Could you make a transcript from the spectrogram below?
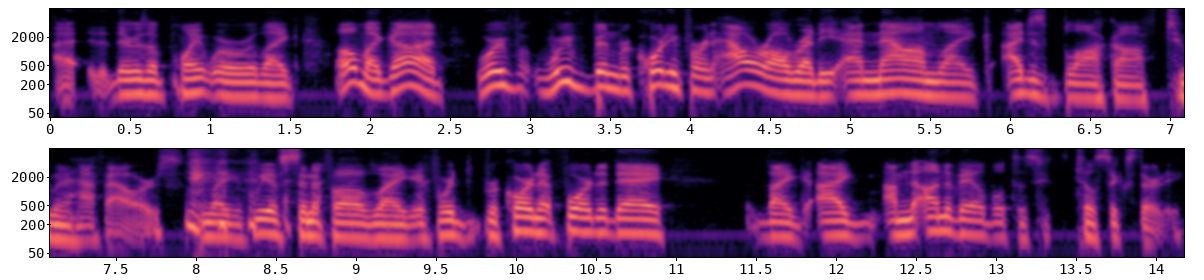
I, there was a point where we're like, "Oh my god, we've we've been recording for an hour already," and now I'm like, I just block off two and a half hours. Like if we have Cinephobe, like if we're recording at four today, like I I'm unavailable to till six thirty,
